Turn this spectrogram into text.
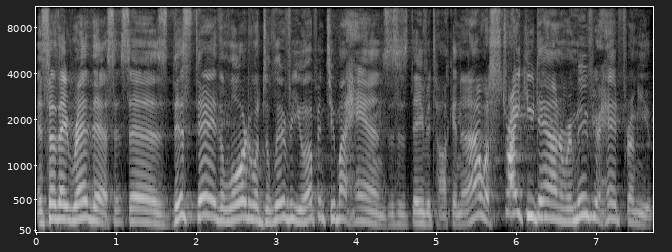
And so they read this. It says, This day the Lord will deliver you up into my hands. This is David talking, and I will strike you down and remove your head from you.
